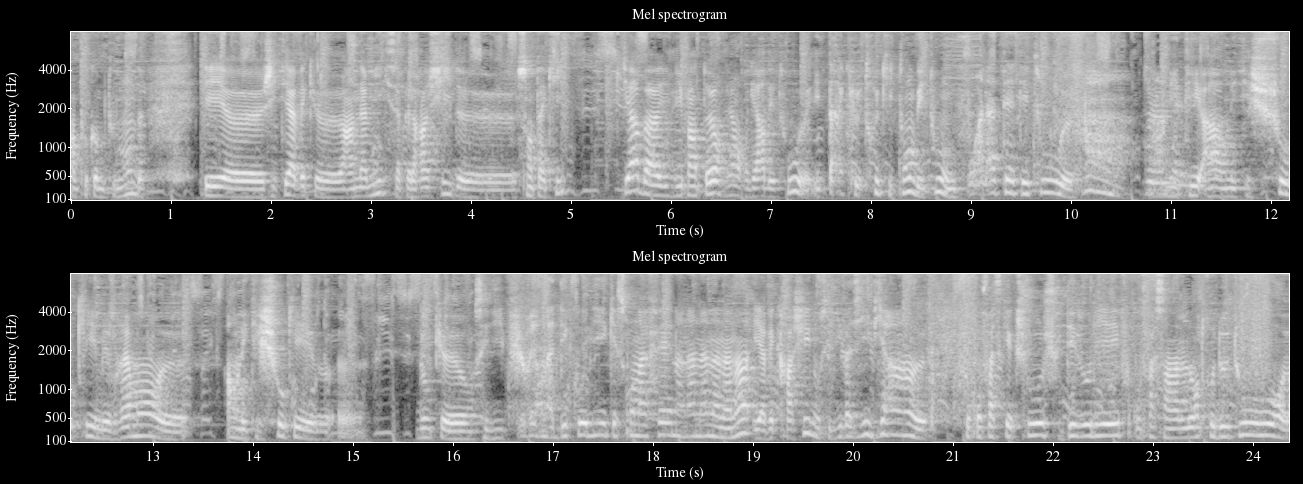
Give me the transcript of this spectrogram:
un peu comme tout le monde. Et j'étais avec un ami qui s'appelle Rachid Santaki dit ah bah il est 20h, viens on regarde et tout, et tac le truc il tombe et tout, on voit la tête et tout. Oh, on était ah on était choqués, mais vraiment euh, ah on était choqués. Euh, euh. donc on s'est dit purée on a déconné, qu'est-ce qu'on a fait, nanana, et avec Rachid on s'est dit vas-y viens, faut qu'on fasse quelque chose, je suis désolé, faut qu'on fasse un l'entre-deux tours.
